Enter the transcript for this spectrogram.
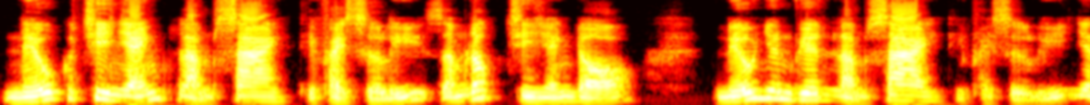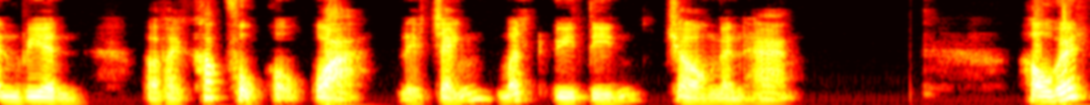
Nếu có chi nhánh làm sai thì phải xử lý giám đốc chi nhánh đó. Nếu nhân viên làm sai thì phải xử lý nhân viên và phải khắc phục hậu quả để tránh mất uy tín cho ngân hàng. Hầu hết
